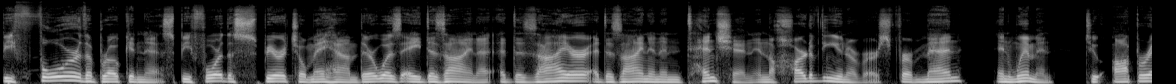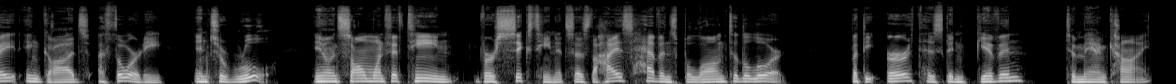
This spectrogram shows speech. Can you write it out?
before the brokenness, before the spiritual mayhem, there was a design, a, a, desire, a design, and an intention in the heart of the universe for men and women to operate in God's authority and to rule. You know, in Psalm 115, verse 16, it says, The highest heavens belong to the Lord, but the earth has been given to mankind.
